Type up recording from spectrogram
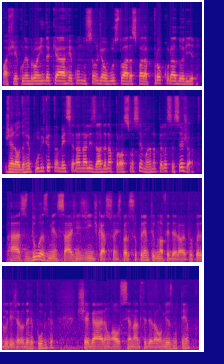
Pacheco lembrou ainda que a recondução de Augusto Aras para a Procuradoria-Geral da República também será analisada na próxima semana pela CCJ. As duas mensagens de indicações para o Supremo Tribunal Federal e Procuradoria-Geral da República chegaram ao Senado Federal ao mesmo tempo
